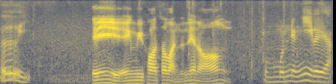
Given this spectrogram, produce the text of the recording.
เอ้ย เอ้ยเองมีพรสวรรค์นะเนี่ยน้อง ผมหมุนอย่างนี้เลยอะ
